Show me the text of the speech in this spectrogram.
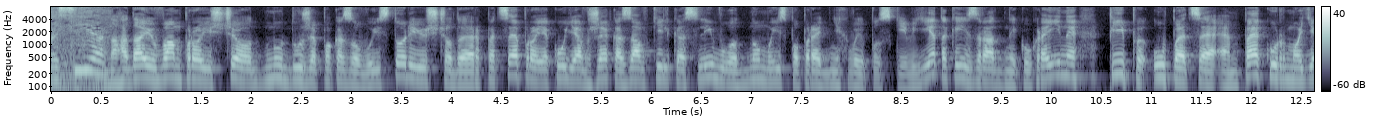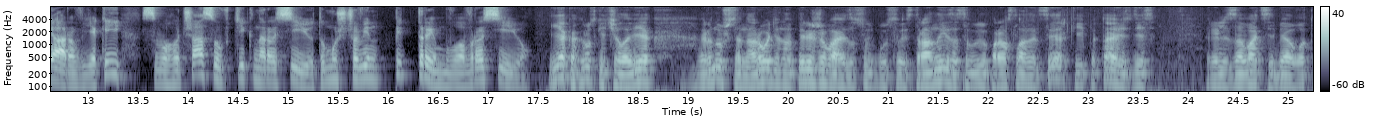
Россия. Нагадаю вам про іще одну дуже показову історію щодо РПЦ, про яку я вже казав кілька слів у одному із попередніх випусків. Є такий зрадник України піп УПЦ МП Курмояров, який свого часу втік на Росію, тому що він підтримував Росію. Я, как русский человек, вернувшийся на родину, переживаю за судьбу своей страны, за свою православную церковь и пытаюсь здесь реализовать себя вот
